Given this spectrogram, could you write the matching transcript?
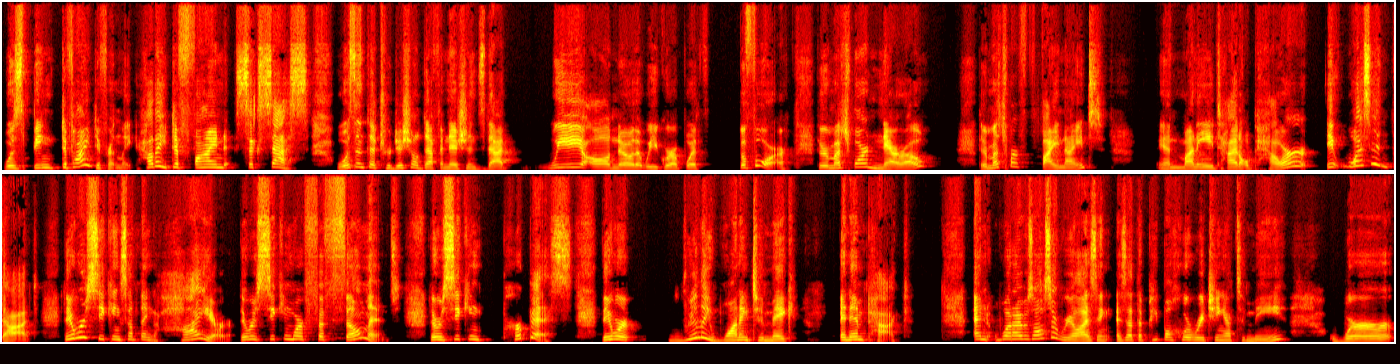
was being defined differently. How they defined success wasn't the traditional definitions that we all know that we grew up with before. They were much more narrow, they're much more finite. And money, title, power, it wasn't that. They were seeking something higher. They were seeking more fulfillment. They were seeking purpose. They were really wanting to make an impact. And what I was also realizing is that the people who were reaching out to me were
